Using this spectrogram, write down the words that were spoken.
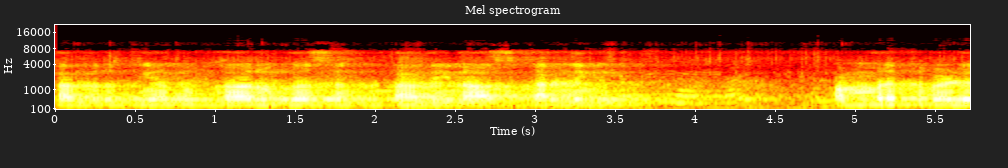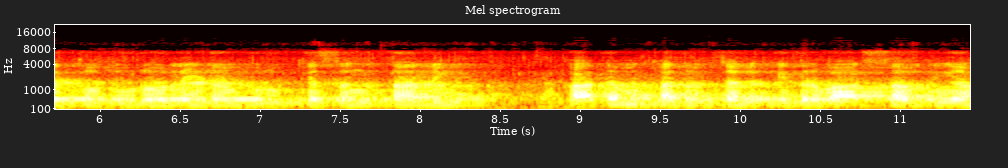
ਤੰਦਰੁਸਤੀਆਂ, ਦੁੱਖਾਂ, ਰੋਗਾਂ ਸੰਕਟਾਂ ਦੇ ਨਾਸ ਕਰਨੀ। ਅੰਮ੍ਰਿਤ ਵੇਲੇ ਤੋਂ ਦੂਰੋਂ ਨੇੜੋਂ ਗੁਰੂ ਕੇ ਸੰਗਤਾਂ ਨੇ ਕਦਮ ਕਦਮ ਚੱਲ ਕੇ ਦਰਬਾਰ ਸਾਹਿਬ ਦੀਆਂ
